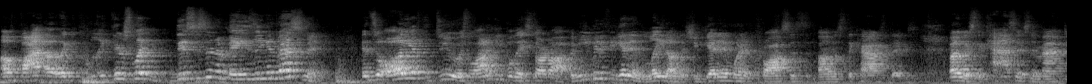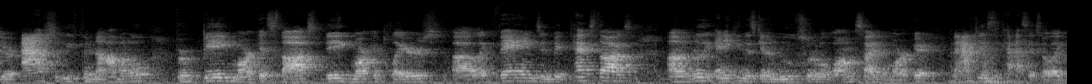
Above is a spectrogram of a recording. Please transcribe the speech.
a fi- uh, like, like there's like this is an amazing investment. And so all you have to do is a lot of people they start off, and even if you get in late on this, you get in when it crosses on the stochastics. By the way, stochastics and MACD are absolutely phenomenal for big market stocks, big market players uh, like FANGs and big tech stocks. Um, really anything that's going to move sort of alongside the market. MACD and stochastics are like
